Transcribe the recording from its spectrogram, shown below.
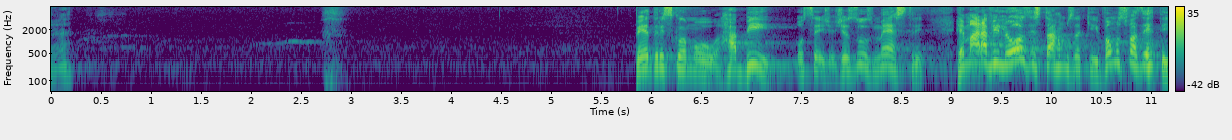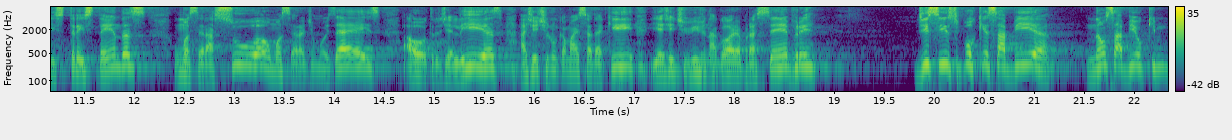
Né? Pedro exclamou: Rabi, ou seja, Jesus, mestre, é maravilhoso estarmos aqui. Vamos fazer três tendas: uma será sua, uma será de Moisés, a outra de Elias. A gente nunca mais sai daqui e a gente vive na glória para sempre. Disse isso porque sabia, não sabia o que,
